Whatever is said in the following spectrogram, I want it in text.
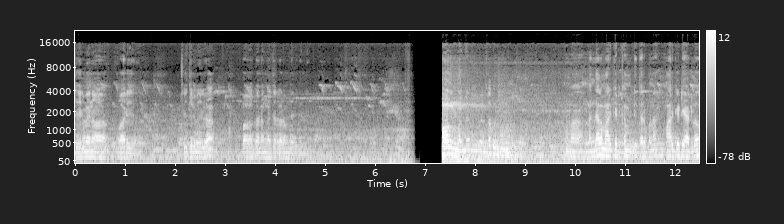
చైర్మన్ వారి చేతుల మీదుగా బాగా ఘనంగా జరగడం జరిగింది. మా నంద్యాల మార్కెట్ కమిటీ తరపున మార్కెట్ యార్డ్లో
